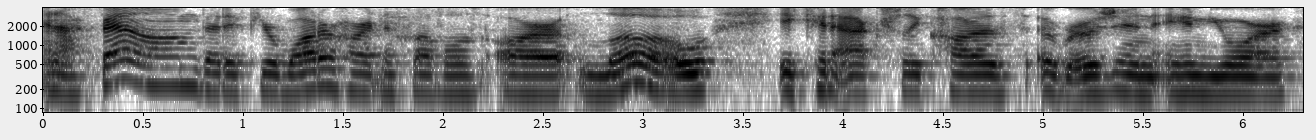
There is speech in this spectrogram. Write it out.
and I found that if your water hardness levels are low, it can actually cause erosion in your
